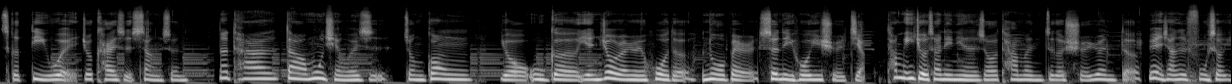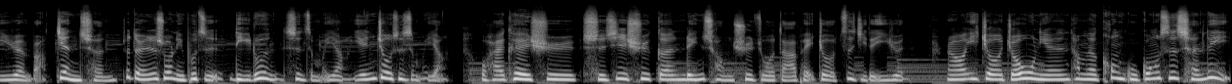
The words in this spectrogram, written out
这个地位就开始上升。那他到目前为止，总共有五个研究人员获得诺贝尔生理或医学奖。他们一九三零年的时候，他们这个学院的有点像是附设医院吧，建成，就等于是说，你不止理论是怎么样，研究是怎么样，我还可以去实际去跟临床去做搭配，就有自己的医院。然后一九九五年，他们的控股公司成立，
